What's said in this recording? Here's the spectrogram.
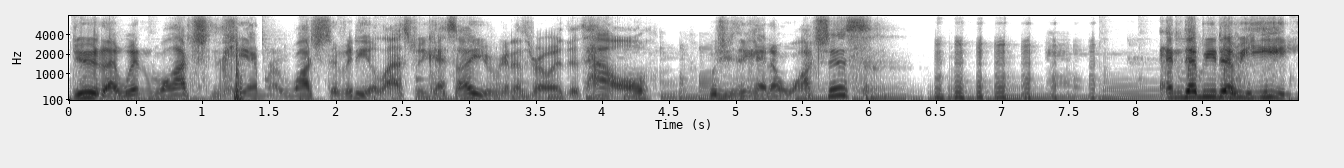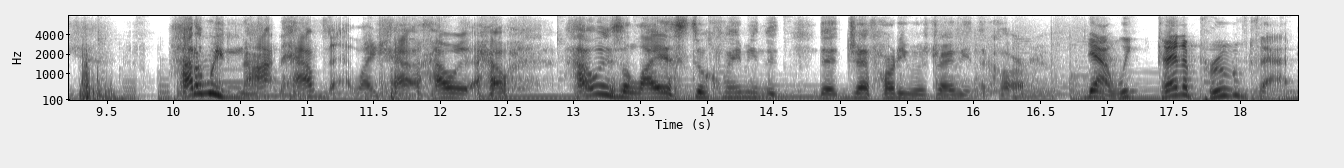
dude. I went and watched the camera, watched the video last week. I saw you were gonna throw in the towel. Would you think I don't watch this? and WWE, how do we not have that? Like how how how how is Elias still claiming that, that Jeff Hardy was driving the car? Yeah, we kind of proved that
